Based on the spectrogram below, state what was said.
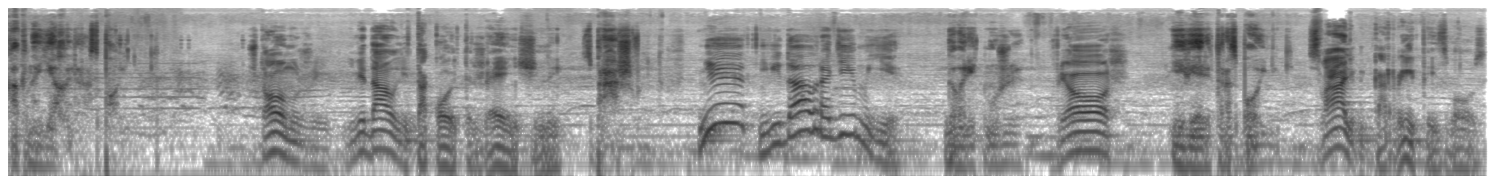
как наехали разбойники. Что, мужик, не видал ли такой-то женщины? Спрашивают. Нет, не видал, родимые, говорит мужик. Врешь. Не верит разбойники. Сваливай корыто из воза.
